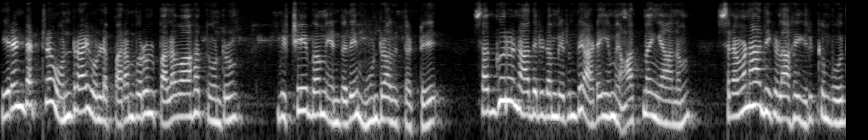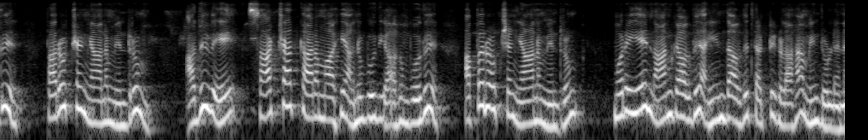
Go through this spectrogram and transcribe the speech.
இரண்டற்ற ஒன்றாய் உள்ள பரம்பொருள் பலவாக தோன்றும் விக்ஷேபம் என்பதே மூன்றாவது தட்டு. சத்குருநாதரிடமிருந்து அடையும் ஆத்ம ஞானம் சிரவணாதிகளாக இருக்கும்போது பரோட்ச ஞானம் என்றும் அதுவே சாட்சாத்காரமாகி அனுபூதி ஆகும்போது அப்பரோக்ஷ ஞானம் என்றும் முறையே நான்காவது ஐந்தாவது தட்டுகளாக அமைந்துள்ளன.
